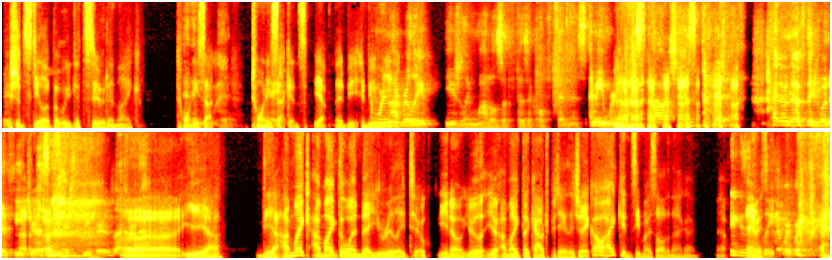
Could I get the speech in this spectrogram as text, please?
We should steal it, but we get sued in like 20 seconds. 20 right. seconds. Yeah, it'd be it'd be. we're not really usually models of physical fitness. I mean, we're not slouches, but I don't know if they'd want to feature us in their speakers. Uh, yeah, yeah. I'm like I'm like the one that you relate to. You know, you're, you're I'm like the couch potato. that You're like, oh, I can see myself in that guy. Yeah. Exactly. We're, we're,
